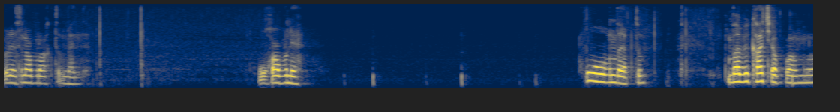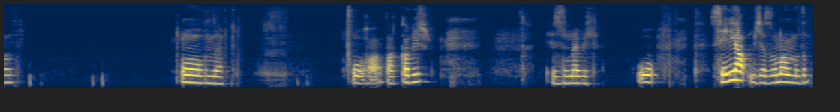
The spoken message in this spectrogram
Öylesine bıraktım ben de. Oha bu ne? Oo bunu da yaptım. Bunda bir kaç yapmam lazım. Oo bunu da yaptım. Oha dakika bir. Ezilme bir. Of. Seri yapmayacağız onu anladım.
